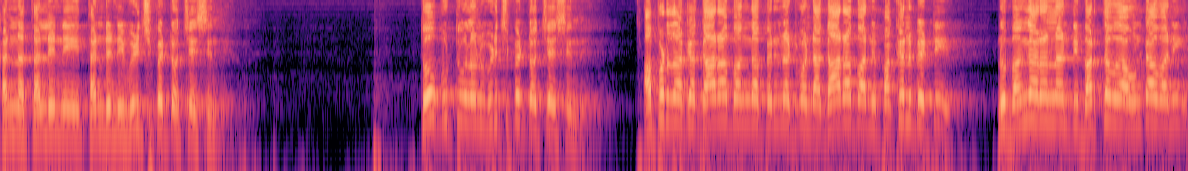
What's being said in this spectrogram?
కన్న తల్లిని తండ్రిని విడిచిపెట్టి వచ్చేసింది తోబుట్టువులను విడిచిపెట్టి వచ్చేసింది అప్పటిదాకా గారాభంగా పెరిగినటువంటి ఆ గారాబాన్ని పక్కన పెట్టి నువ్వు బంగారం లాంటి భర్తగా ఉంటావని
